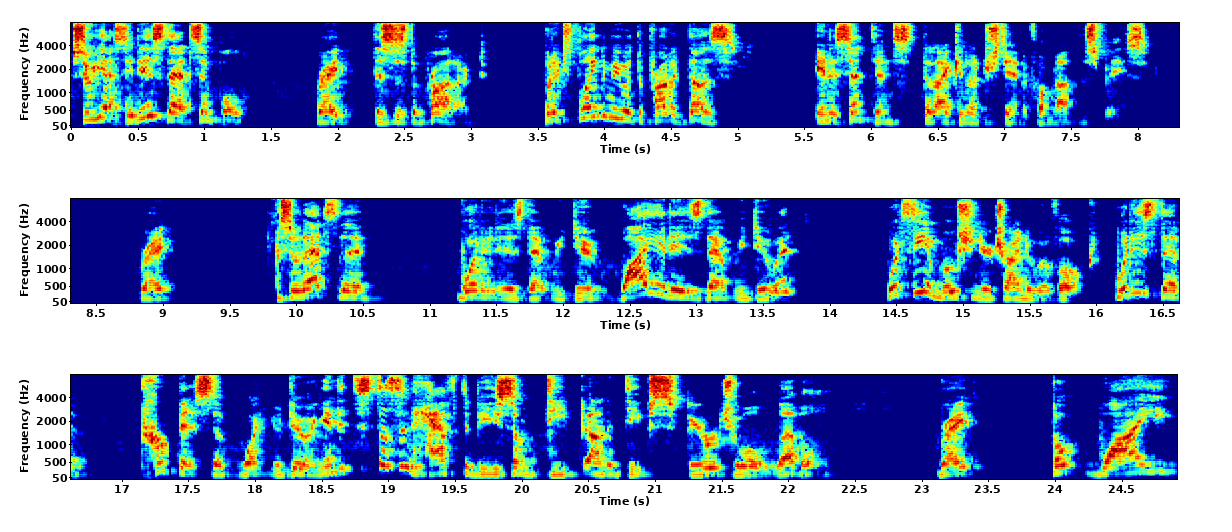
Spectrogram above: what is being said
So yes, it is that simple, right? This is the product. But explain to me what the product does in a sentence that I can understand if I'm not in the space. Right? So that's the what it is that we do. Why it is that we do it? What's the emotion you're trying to evoke? What is the purpose of what you're doing? And it just doesn't have to be some deep on a deep spiritual level, right? But why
